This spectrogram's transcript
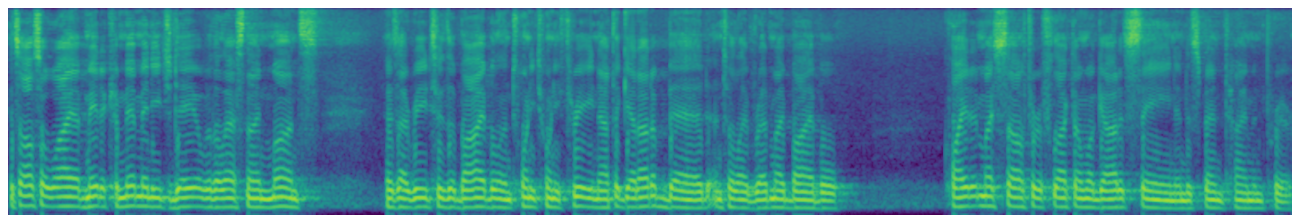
It's also why I've made a commitment each day over the last nine months as I read through the Bible in 2023 not to get out of bed until I've read my Bible quieted myself to reflect on what God is saying and to spend time in prayer.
